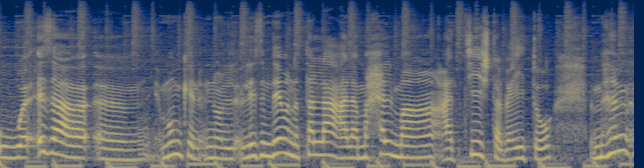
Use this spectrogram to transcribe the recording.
وإذا ممكن إنه لازم دائما نطلع على محل ما على التيج تبعيته. مهم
